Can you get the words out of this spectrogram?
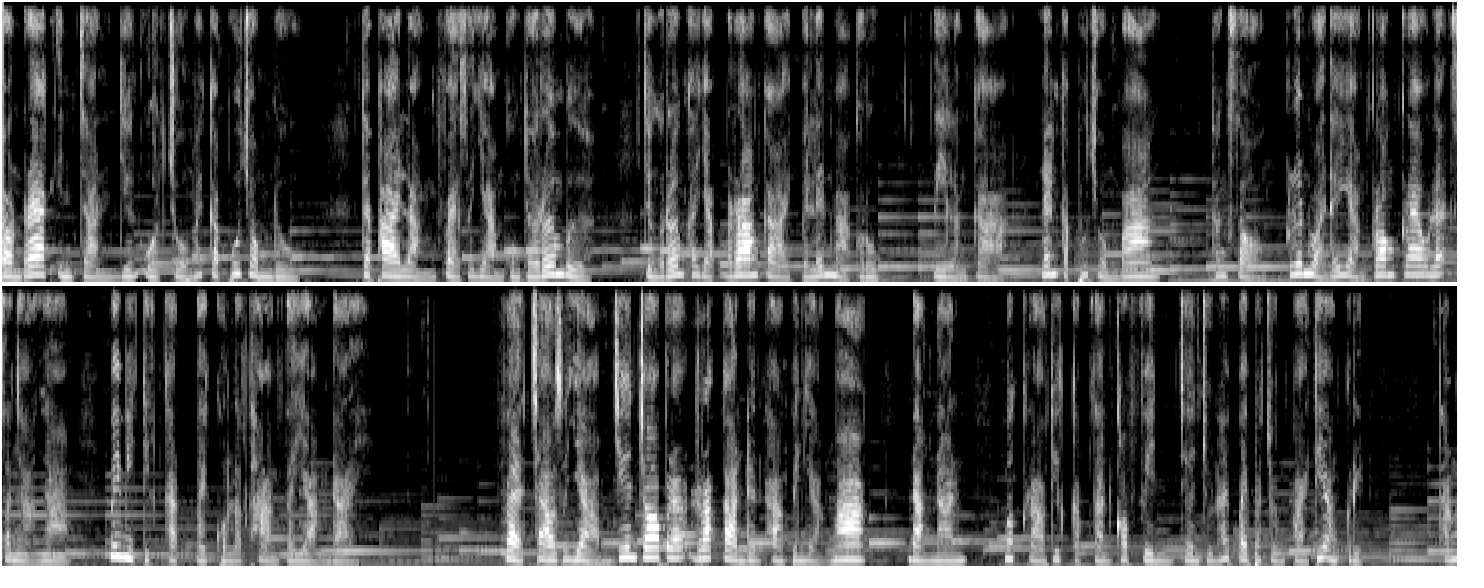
ตอนแรกอินจันยืนอวดโฉมให้กับผู้ชมดู แต่ภายหลังแฝดสยามคงจะเริ่มเบื่อ จึงเริ่มขยับร่างกายไปเล่นหมากรุก ตีลังกา เล่นกับผู้ชมบ้าง ทั้งสองเคลื่อนไหวได้อย่างคล่องแคล่วและสง่างาม ไม่มีติดขัดไปคนละทางแต่อย่างใด แฝดชาวสยามชื่นชอบและรักการเดินทางเป็นอย่างมาก ดังนั้นเมื่อคราวที่กัปตันคอฟฟิน เชิญชวนให้ไปผจญภัยที่อังกฤษ ทั้ง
